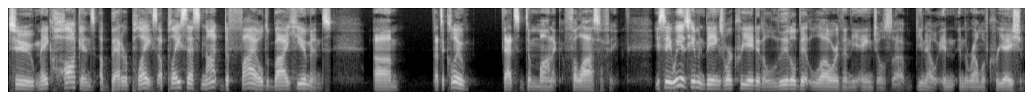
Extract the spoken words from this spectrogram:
to make Hawkins a better place, a place that's not defiled by humans. Um, that's a clue. That's demonic philosophy. You see, we as human beings were created a little bit lower than the angels, uh, you know, in, in the realm of creation.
